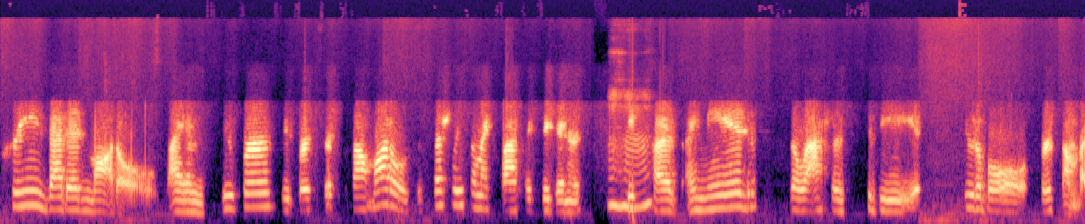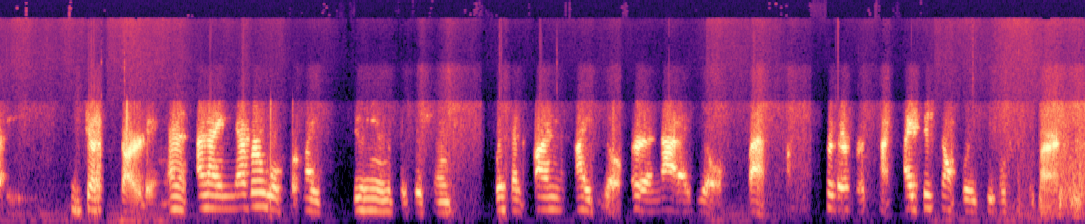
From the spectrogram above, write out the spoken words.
pre-vetted models. I am super, super strict about models, especially for my classic beginners, Mhm. because I need the lashes to be suitable for somebody just starting. And, and I never will put my student in a position with an unideal or a not ideal lash for their first time. I just don't believe people can learn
